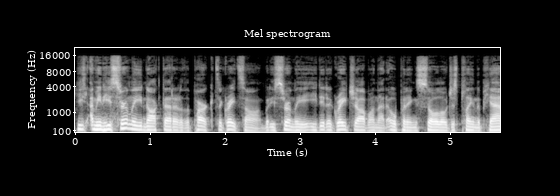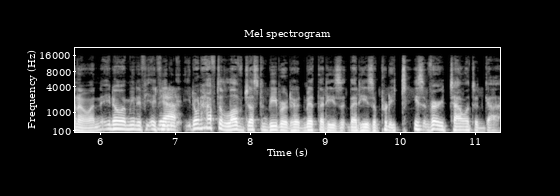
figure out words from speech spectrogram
He's, I mean, he certainly knocked that out of the park. It's a great song, but he certainly he did a great job on that opening solo, just playing the piano. And you know, I mean, if, if yeah. you, you don't have to love Justin Bieber to admit that he's that he's a pretty he's a very talented guy.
